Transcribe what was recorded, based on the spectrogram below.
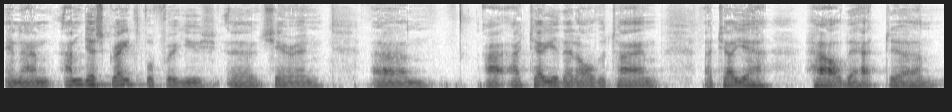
And I'm, I'm just grateful for you, uh, Sharon. Um, I, I tell you that all the time. I tell you how that um,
